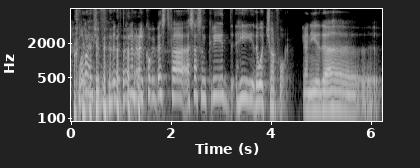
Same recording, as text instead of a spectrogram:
والله شوف إذا تكلمنا عن ال copy paste ف Assassin's Creed هي The Witcher 4 يعني إذا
